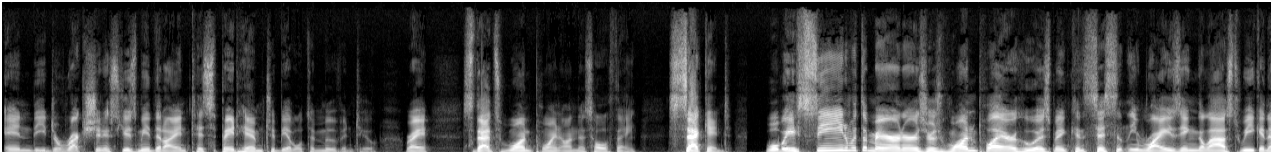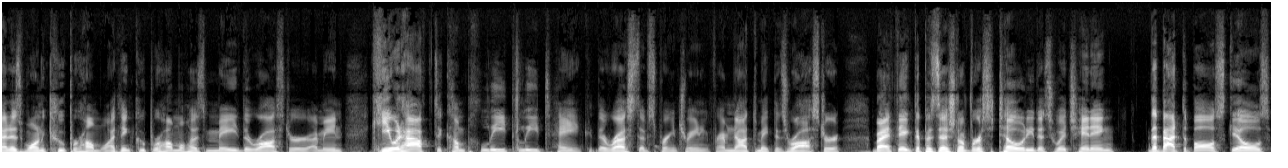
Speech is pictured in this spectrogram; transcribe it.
in the direction, excuse me, that I anticipate him to be able to move into. Right. So that's one point on this whole thing. Second, what we've seen with the Mariners, there's one player who has been consistently rising the last week, and that is one Cooper Hummel. I think Cooper Hummel has made the roster. I mean, he would have to completely tank the rest of spring training for him not to make this roster. But I think the positional versatility, the switch hitting, the bat to ball skills,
